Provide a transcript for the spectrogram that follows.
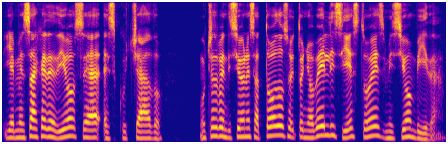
y el mensaje de Dios sea escuchado. Muchas bendiciones a todos, soy Toño Vélez y esto es Misión Vida.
